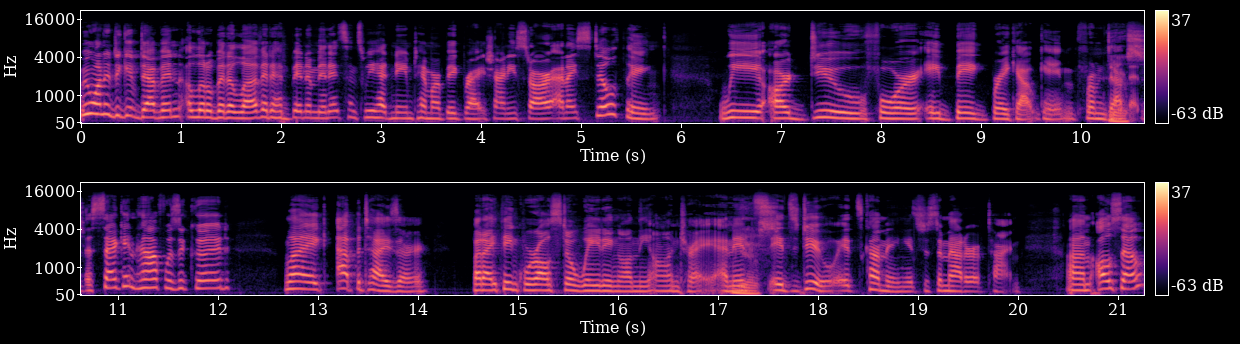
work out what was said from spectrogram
we wanted to give Devin a little bit of love. It had been a minute since we had named him our big, bright, shiny star. And I still think we are due for a big breakout game from Devin. Yes. The second half was a good, like, appetizer. But I think we're all still waiting on the entree, and it's Yes. it's due. It's coming. It's just a matter of time. Um, also,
